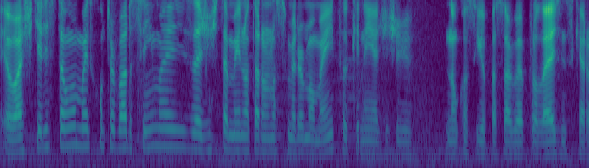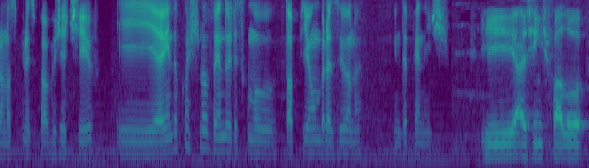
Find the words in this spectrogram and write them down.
eu acho que eles estão um momento conturbado sim, mas a gente também não tá no nosso melhor momento, que nem a gente não conseguiu passar agora pro Legends, que era o nosso principal objetivo. E ainda continuo vendo eles como top 1 Brasil, né? Independente. E a gente falou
